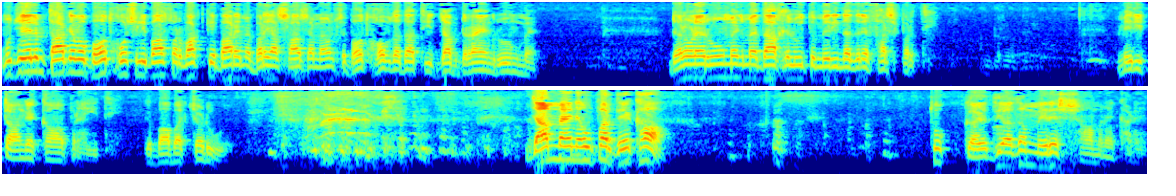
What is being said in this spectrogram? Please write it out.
مجھے علم تھا کہ وہ بہت خوش لباس اور وقت کے بارے میں بڑے احساس ہے میں ان سے بہت خوف زدہ تھی جب ڈرائنگ روم میں۔ ڈرونے روم میں میں داخل ہوئی تو میری نظریں فرش پر تھی میری ٹانگیں کانپ رہی تھی کہ بابا چڑھو۔ جب میں نے اوپر دیکھا تو قید اعظم میرے سامنے کھڑے تھے۔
